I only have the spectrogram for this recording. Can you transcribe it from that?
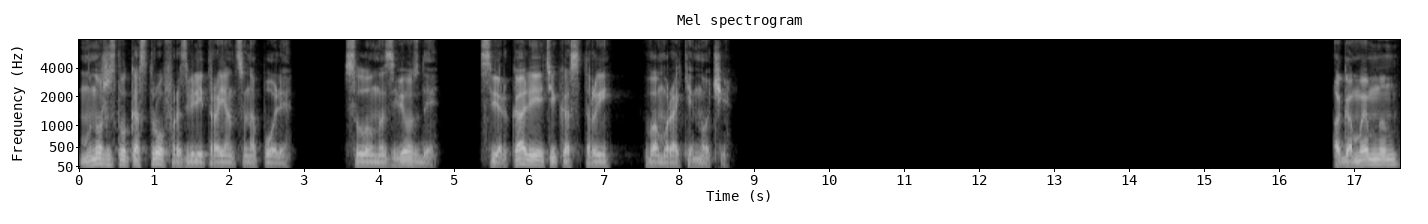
Множество костров развели троянцы на поле. Словно звезды, сверкали эти костры во мраке ночи. Агамемнон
